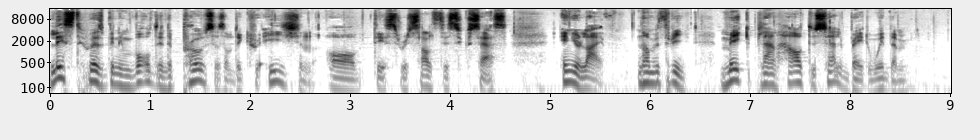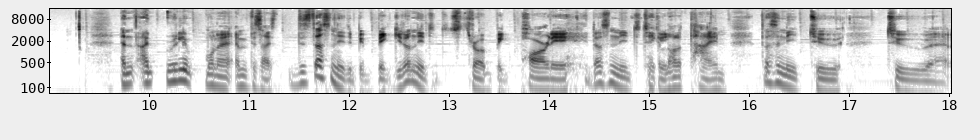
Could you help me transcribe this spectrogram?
List who has been involved in the process of the creation of this results, this success in your life. Number three, make a plan how to celebrate with them. And I really want to emphasize this doesn't need to be big. You don't need to throw a big party. It doesn't need to take a lot of time. It doesn't need to to uh,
